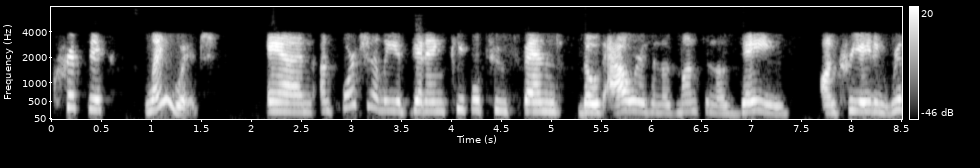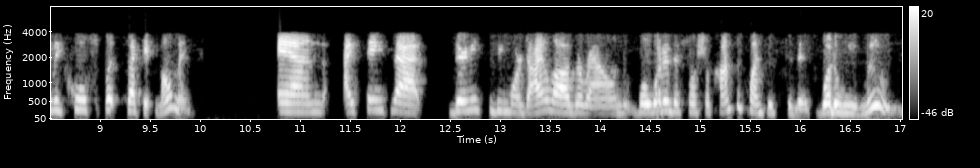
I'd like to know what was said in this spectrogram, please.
cryptic language. And unfortunately, it's getting people to spend those hours and those months and those days on creating really cool split second moments. And I think that there needs to be more dialogue around, well, what are the social consequences to this? What do we lose?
